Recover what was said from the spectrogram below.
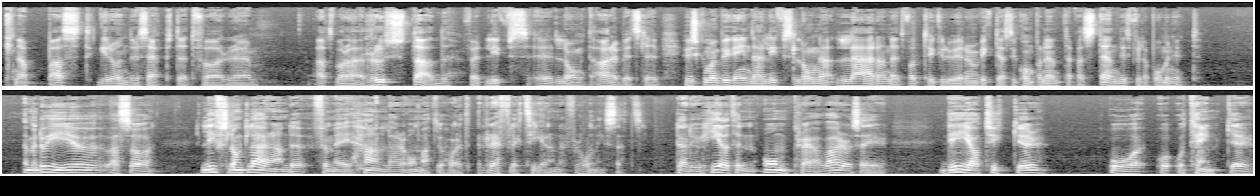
knappast grundreceptet för eh, att vara rustad för ett livslångt eh, arbetsliv. Hur ska man bygga in det här livslånga lärandet? Vad tycker du är de viktigaste komponenterna för att ständigt fylla på med nytt? Ja, men då är ju alltså livslångt lärande för mig handlar om att du har ett reflekterande förhållningssätt. Där du hela tiden omprövar och säger det jag tycker och, och, och tänker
